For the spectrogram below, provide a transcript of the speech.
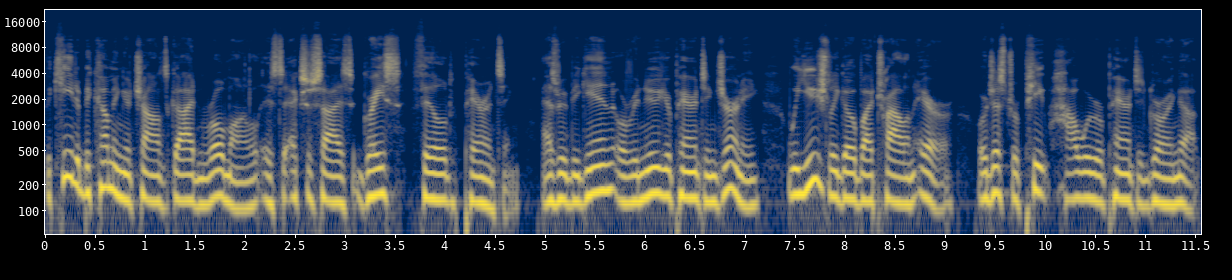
The key to becoming your child's guide and role model is to exercise grace filled parenting. As we begin or renew your parenting journey, we usually go by trial and error or just repeat how we were parented growing up.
